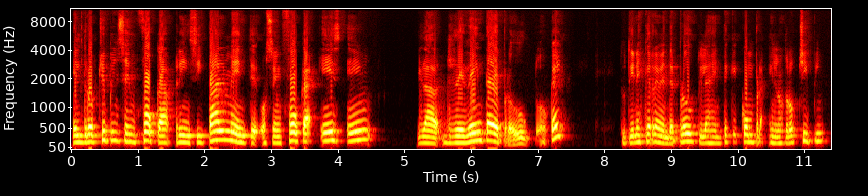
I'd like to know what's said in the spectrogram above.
el dropshipping se enfoca principalmente o se enfoca es en la reventa de productos, ¿ok? Tú tienes que revender producto y la gente que compra en los dropshipping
